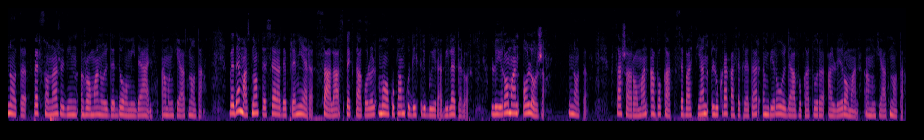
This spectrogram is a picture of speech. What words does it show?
Notă. Personaje din romanul de 2000 de ani. Am încheiat nota. Vedem azi noapte seara de premieră. Sala, spectacolul, mă ocupam cu distribuirea biletelor. Lui Roman o lojă. Notă. Sasha Roman, avocat. Sebastian lucra ca secretar în biroul de avocatură al lui Roman. Am încheiat nota.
